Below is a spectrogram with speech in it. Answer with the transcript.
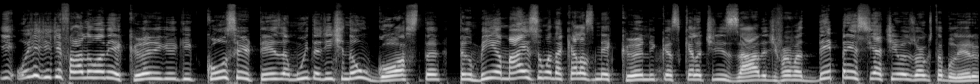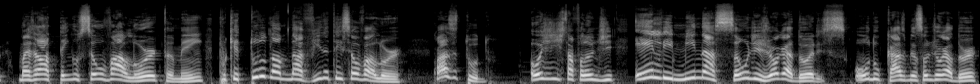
E hoje a gente vai falar de uma mecânica que com certeza muita gente não gosta. Também é mais uma daquelas mecânicas que ela é utilizada de forma depreciativa nos jogos de tabuleiro, mas ela tem o seu valor também, porque tudo na, na vida tem seu valor. Quase tudo. Hoje a gente tá falando de eliminação de jogadores, ou no caso, eliminação de jogador,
